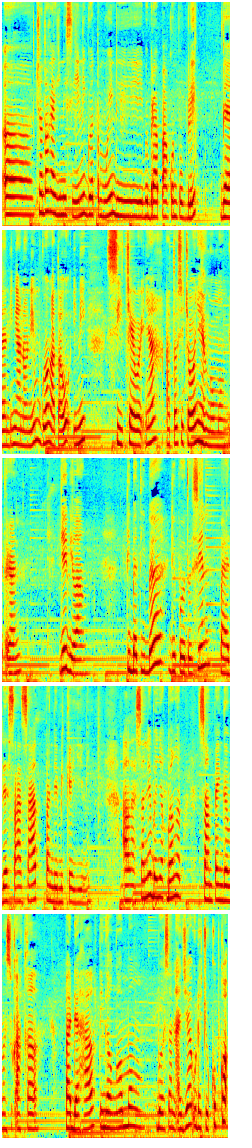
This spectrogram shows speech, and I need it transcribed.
uh, contoh kayak gini sih ini gue temuin di beberapa akun publik dan ini anonim gue nggak tahu ini si ceweknya atau si cowoknya yang ngomong gitu kan. Dia bilang tiba-tiba diputusin pada saat-saat pandemi kayak gini. Alasannya banyak banget sampai nggak masuk akal. Padahal tinggal ngomong bosan aja udah cukup kok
